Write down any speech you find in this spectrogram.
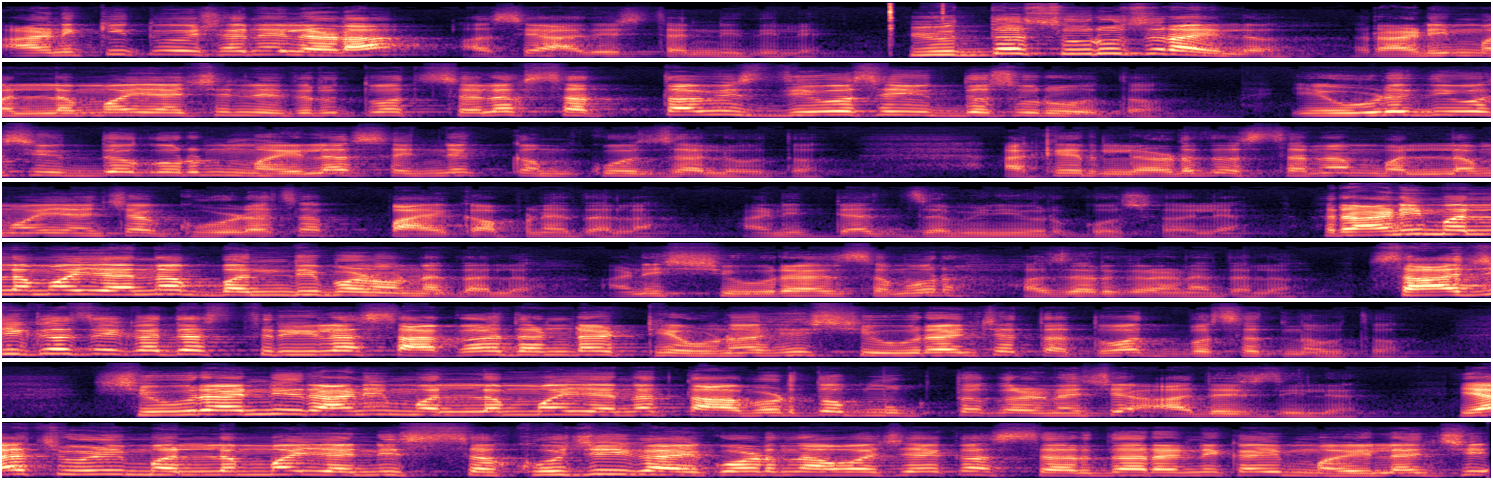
आणखी त्वेषाने लढा असे आदेश त्यांनी दिले. युद्ध सुरूच राहिलं. राणी मल्लम्मा यांच्या नेतृत्वात सलग सत्तावीस दिवस हे युद्ध सुरू होतं. एवढे दिवस युद्ध करून महिला सैन्य कमकुवत झालं होतं. अखेर लढत असताना मल्लम्मा यांच्या घोड्याचा पाय कापण्यात आला आणि त्या जमिनीवर कोसळल्या. राणी मल्लम्मा यांना बंदी बनवण्यात आलं आणि शिवरायांसमोर हजर करण्यात आलं. साहजिकच एखाद्या स्त्रीला साखळदंडात ठेवणं हे शिवरायांच्या तत्वात बसत नव्हतं. शिवरायांनी राणी मल्लम्मा यांना ताबडतोब मुक्त करण्याचे आदेश दिले. याच वेळी मल्लम्मा यांनी सखोजी गायकवाड नावाच्या एका सरदाराने काही महिलांची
